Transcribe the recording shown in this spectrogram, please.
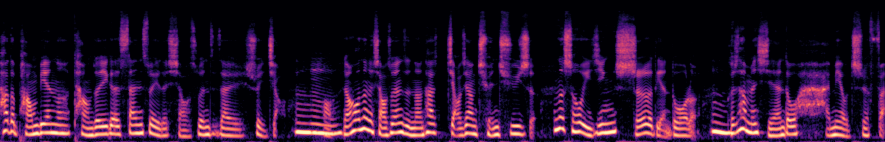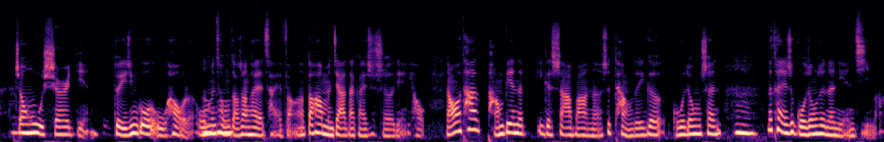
他的旁边呢，躺着一个三岁的小孙子在睡觉。嗯，哦，然后那个小孙子呢，他脚这样蜷曲着。那时候已经十二点多了，嗯，可是他们显然都还没有吃饭。中午十二点，对，已经过午后了。我们从早上开始采访，然后到他们家大概是十二点以后。然后他旁边的一个沙发呢，是躺着一个国中生。嗯，那看起来是国中生的年纪嘛。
